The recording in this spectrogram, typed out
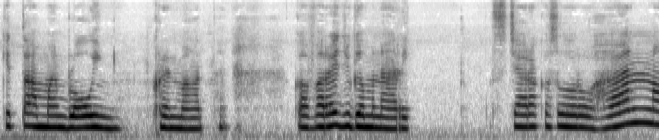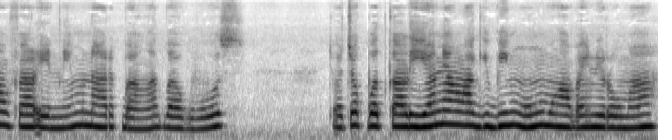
kita mind blowing, keren banget. Covernya juga menarik. Secara keseluruhan novel ini menarik banget, bagus. Cocok buat kalian yang lagi bingung mau ngapain di rumah,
